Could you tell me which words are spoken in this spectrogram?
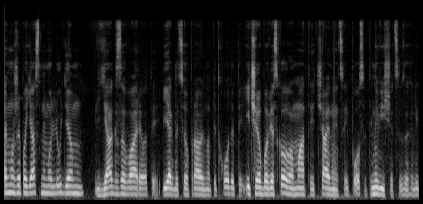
Давай, може, пояснимо людям, як заварювати, і як до цього правильно підходити, і чи обов'язково мати чайний цей посуд, і навіщо це взагалі?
